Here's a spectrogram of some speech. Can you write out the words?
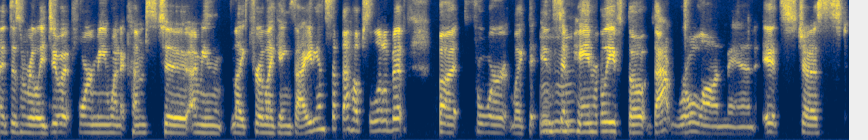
It doesn't really do it for me when it comes to, I mean, like for like anxiety and stuff, that helps a little bit. But for like the instant Mhm. pain relief, though, that roll-on, man, it's just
